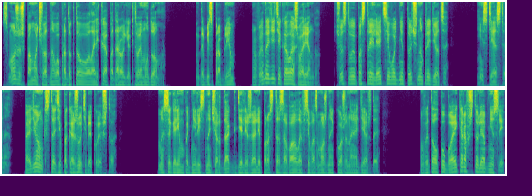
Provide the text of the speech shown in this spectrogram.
Сможешь помочь у одного продуктового ларька по дороге к твоему дому?» «Да без проблем. Вы дадите калаш в аренду. Чувствую, пострелять сегодня точно придется. «Естественно. Пойдем, кстати, покажу тебе кое-что». Мы с Игорем поднялись на чердак, где лежали просто завалы всевозможной кожаной одежды. «Вы толпу байкеров, что ли, обнесли?»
